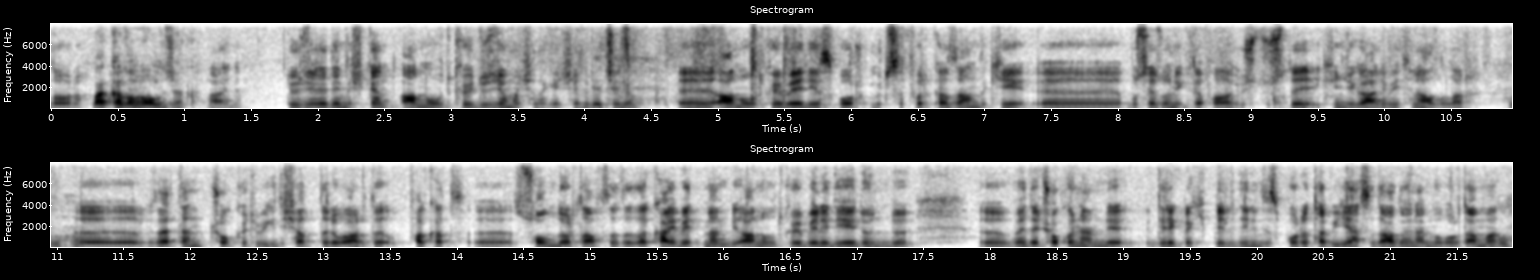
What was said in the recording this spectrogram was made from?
doğru. Bakalım da ne olacak. Aynen. Düzce'de demişken Arnavutköy Düzce maçına geçelim. Geçelim. Ee, Arnavutköy Belediyespor 3-0 kazandı ki e, bu sezon ilk defa üst üste ikinci galibiyetini aldılar. Ee, zaten çok kötü bir gidişatları vardı fakat e, son 4 haftada da kaybetmen bir Arnavutköy Belediye'ye döndü. Ee, ve de çok önemli. Direkt rakipleri Denizli Spor'a tabii yense daha da önemli olurdu ama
